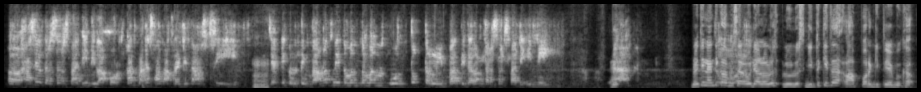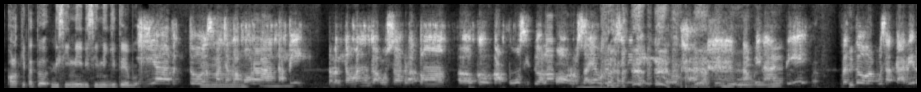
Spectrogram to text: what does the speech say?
eh, hasil tracer study dilaporkan pada saat akreditasi. Hmm. Jadi penting banget nih teman-teman untuk terlibat di dalam tracer study ini. Ya. Berarti nanti kalau misalnya udah lulus lulus gitu kita lapor gitu ya Bu. Ka- Kalau kita tuh di sini di sini gitu ya Bu. Iya betul Hmm. semacam laporan tapi teman-teman nggak usah datang eh, ke kampus itu lapor saya udah di sini nih gitu kan. Berarti di tapi nanti betul pusat karir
